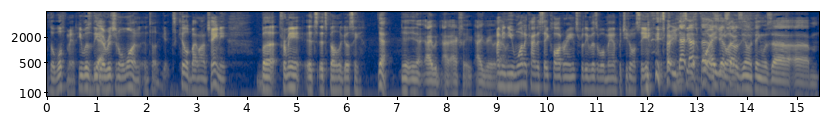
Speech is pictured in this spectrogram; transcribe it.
the Wolfman. He was the Yeah. original one until he gets killed by Lon Chaney. But for me, it's it's Bela Lugosi. yeah, yeah, you know, I would. I actually, I agree with. I mean, one. you want to kind of say Claude Rains for the Invisible Man, but you don't see you just that, see his that- that- I voice. you guess know that I was the only thing was uh, um,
